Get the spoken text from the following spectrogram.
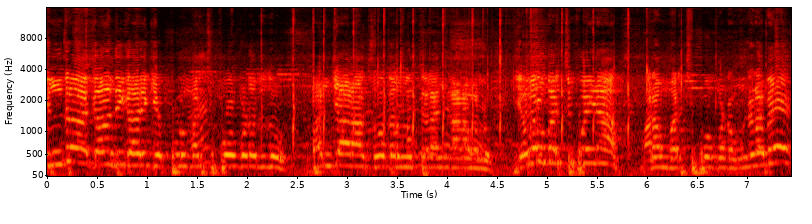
ఇందిరాగాంధీ గారికి ఎప్పుడు మర్చిపోకూడదు. పంజారా సోదరులు తెలంగాణ వాళ్ళు. ఎవరు మర్చిపోయినా మనం మర్చిపోకుండా ఉండడమే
